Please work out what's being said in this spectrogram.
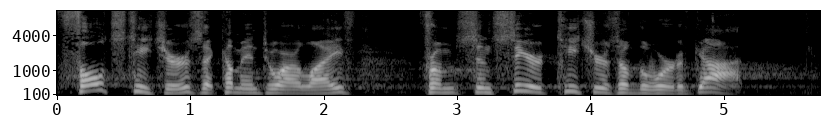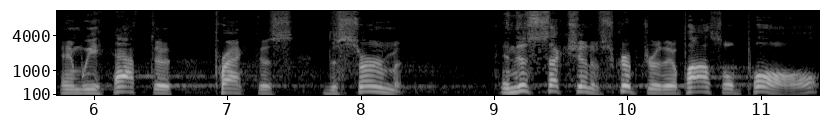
false teachers that come into our life from sincere teachers of the Word of God. And we have to practice discernment. In this section of Scripture, the Apostle Paul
